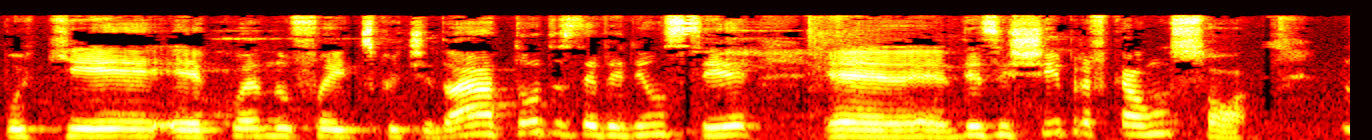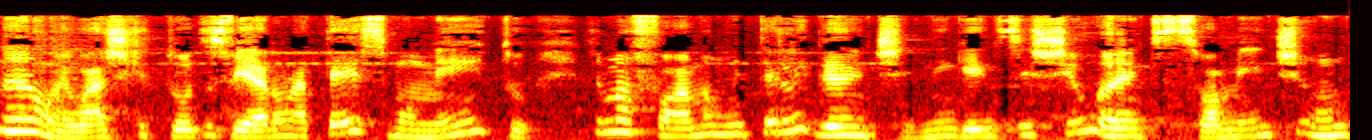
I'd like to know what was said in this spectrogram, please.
porque é, quando foi discutido, ah, todos deveriam ser, é, desistir para ficar um só. Não, eu acho que todos vieram até esse momento de uma forma muito elegante. Ninguém desistiu antes, somente um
